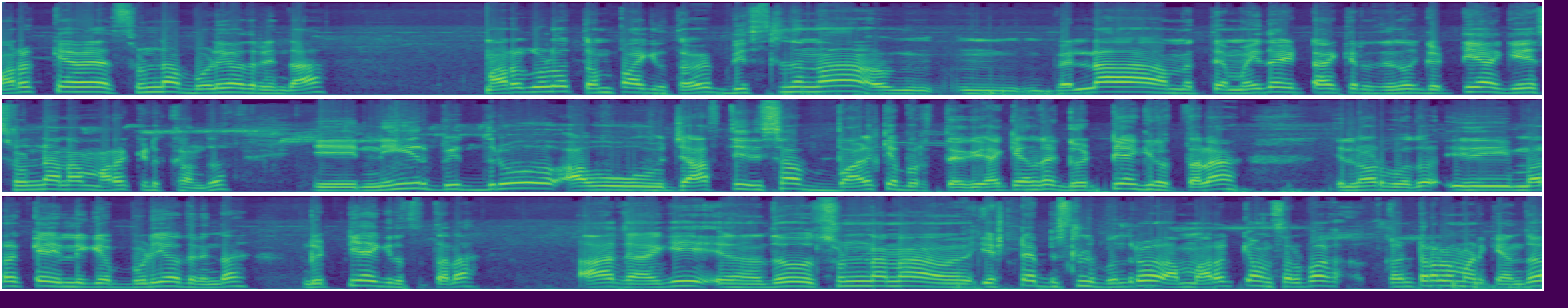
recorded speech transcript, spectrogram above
ಮರಕ್ಕೆ ಸುಣ್ಣ ಬೆಳೆಯೋದ್ರಿಂದ ಮರಗಳು ತಂಪಾಗಿರ್ತವೆ, ಬಿಸಿಲನ್ನ ಬೆಲ್ಲ ಮತ್ತು ಮೈದಾ ಹಿಟ್ಟು ಹಾಕಿರೋದ್ರಿಂದ ಗಟ್ಟಿಯಾಗಿ ಸುಣ್ಣನ ಮರಕ್ಕೆ ಇಟ್ಕೊಂಡು ಈ ನೀರು ಬಿದ್ದರೂ ಅವು ಜಾಸ್ತಿ ದಿವಸ ಬಾಳಿಕೆ ಬರುತ್ತೆ. ಯಾಕೆಂದರೆ ಗಟ್ಟಿಯಾಗಿರುತ್ತಲ್ಲ, ಇಲ್ಲಿ ನೋಡ್ಬೋದು, ಈ ಮರಕ್ಕೆ ಇಲ್ಲಿಗೆ ಬಡಿಯೋದ್ರಿಂದ ಗಟ್ಟಿಯಾಗಿರುತ್ತಲ್ಲ, ಹಾಗಾಗಿ ಅದು ಸುಣ್ಣನ ಎಷ್ಟೇ ಬಿಸಿಲು ಬಂದರೂ ಆ ಮರಕ್ಕೆ ಒಂದು ಸ್ವಲ್ಪ ಕಂಟ್ರೋಲ್ ಮಾಡ್ಕೊಂಡು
